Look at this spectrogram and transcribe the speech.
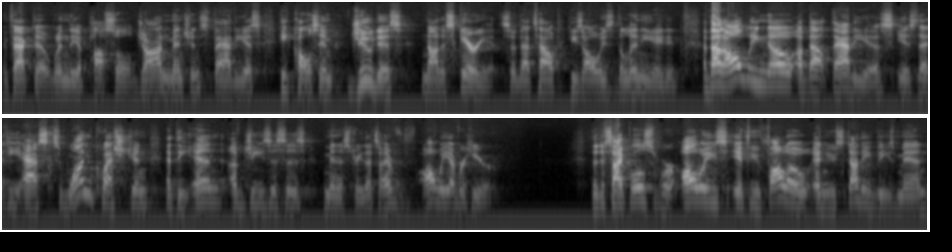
In fact, uh, when the Apostle John mentions Thaddeus, he calls him Judas, not Iscariot. So that's how he's always delineated. About all we know about Thaddeus is that he asks one question at the end of Jesus' ministry. That's all we ever hear. The disciples were always, if you follow and you study these men,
